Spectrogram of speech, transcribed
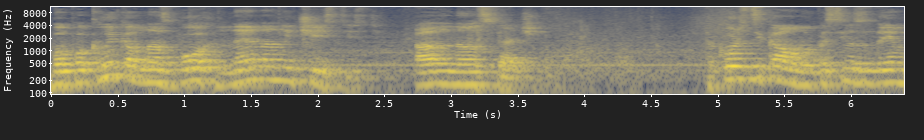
Бо покликав нас Бог не на нечистість, але на освячення. Також цікаво, ми постійно задаємо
